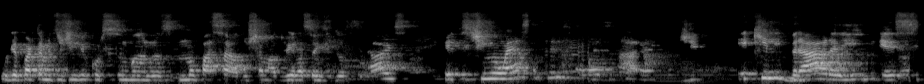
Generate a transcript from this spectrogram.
o Departamento de Recursos Humanos, no passado chamado Relações Industriais, eles tinham essa função, essa tarefa de equilibrar aí esse,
